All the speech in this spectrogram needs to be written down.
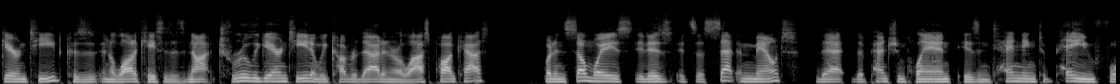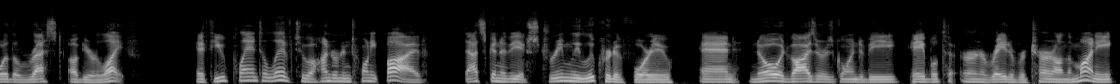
guaranteed, because in a lot of cases it's not truly guaranteed, and we covered that in our last podcast. But in some ways, it is it's a set amount that the pension plan is intending to pay you for the rest of your life. If you plan to live to 125, that's going to be extremely lucrative for you and no advisor is going to be able to earn a rate of return on the money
